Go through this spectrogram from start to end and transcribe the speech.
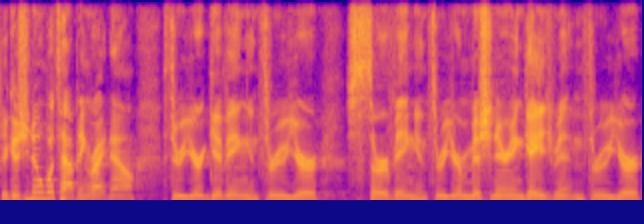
Because you know what's happening right now through your giving and through your serving and through your missionary engagement and through your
